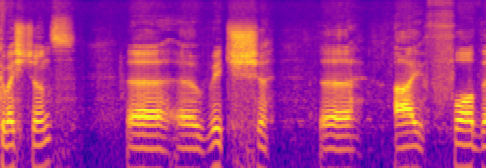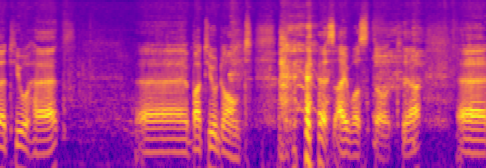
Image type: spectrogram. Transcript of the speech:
questions uh, which I thought that you had, but you don't, as I was taught. Yeah.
